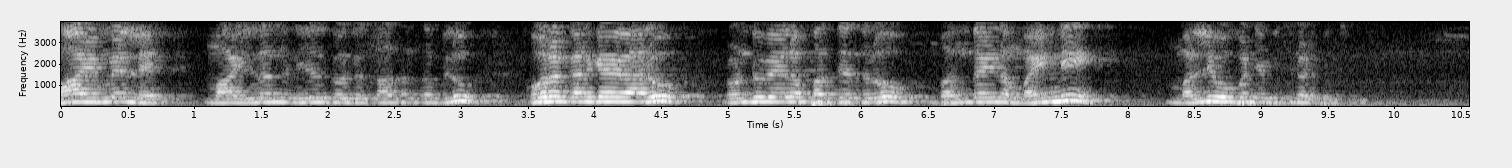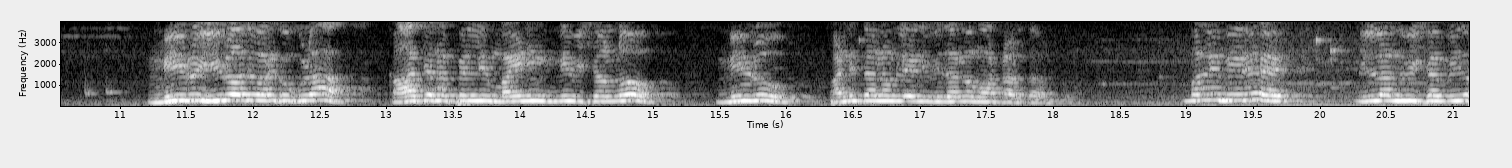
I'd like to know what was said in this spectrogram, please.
మా ఎమ్మెల్యే మా ఇల్లందు నియోజకవర్గ శాసనసభ్యులు కోరం కనకయ్య గారు రెండు వేల పద్దెనిమిదిలో బంద్ అయిన మైండ్ని మళ్ళీ ఓపెన్ చేపించి నడిపించింది. మీరు ఈ రోజు వరకు కూడా కాచనపల్లి మైనింగ్ విషయంలో మీరు పండితనం లేని విధంగా మాట్లాడతారు. మళ్ళీ మీరే ఇల్లందు విషయం మీద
